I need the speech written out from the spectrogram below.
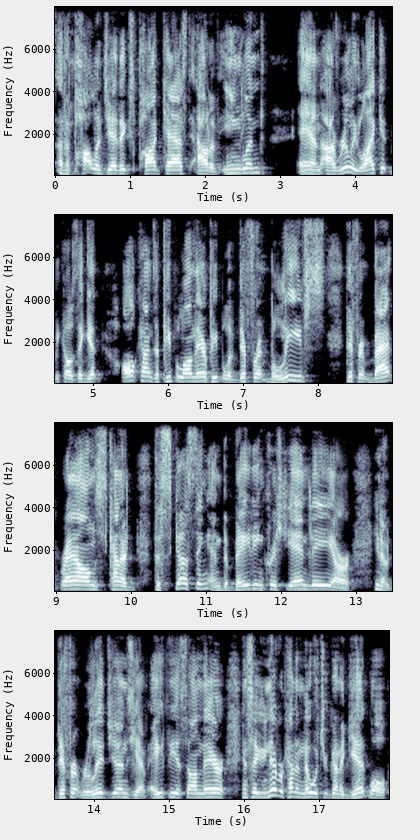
an apologetics podcast out of England, and I really like it because they get all kinds of people on there, people of different beliefs, different backgrounds, kind of discussing and debating Christianity or, you know, different religions. You have atheists on there. And so you never kind of know what you're going to get. Well,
